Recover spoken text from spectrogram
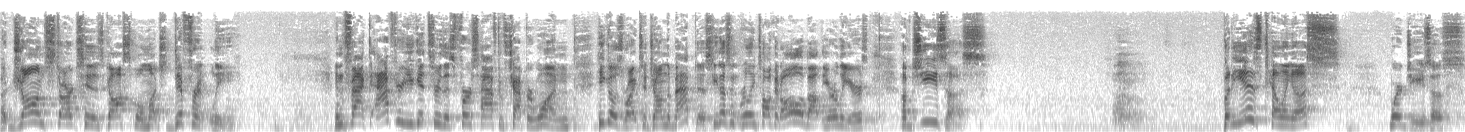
Uh, John starts his gospel much differently. In fact, after you get through this first half of chapter 1, he goes right to John the Baptist. He doesn't really talk at all about the early years of Jesus. But he is telling us where Jesus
